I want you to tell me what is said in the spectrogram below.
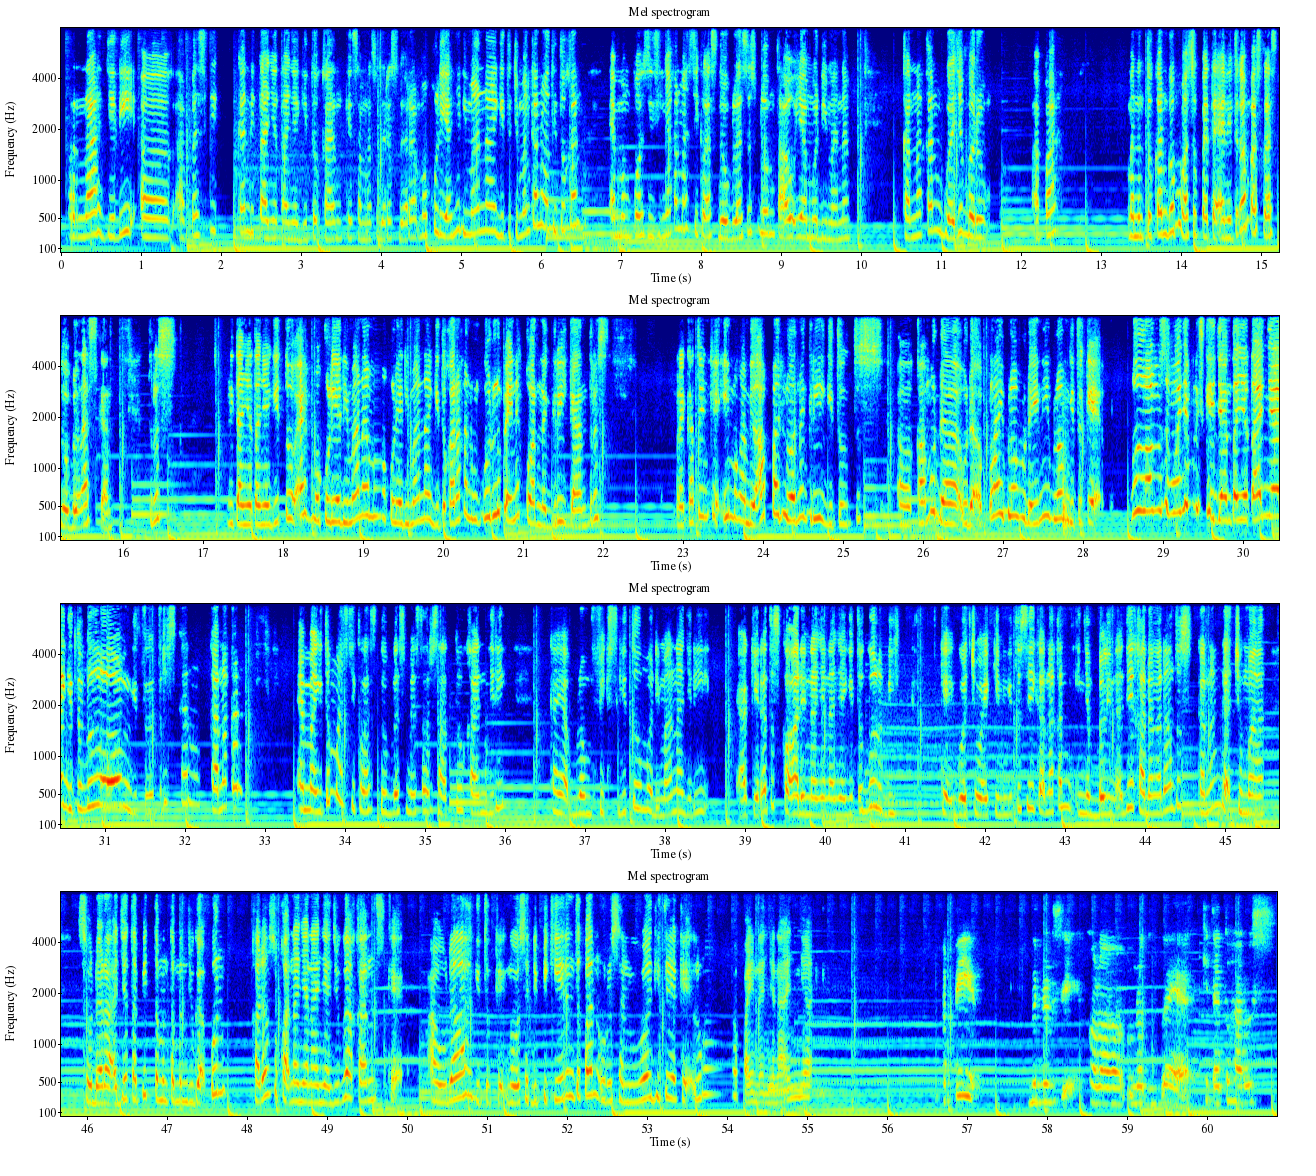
Pernah jadi uh, apa sih kan ditanya-tanya gitu kan ke sama saudara-saudara mau kuliahnya di mana gitu. Cuman kan waktu itu kan emang posisinya kan masih kelas 12 terus belum tahu ya mau di mana. Karena kan gue aja baru apa menentukan gue mau masuk PTN itu kan pas kelas 12 kan. Terus ditanya-tanya gitu eh mau kuliah di mana? Mau kuliah di mana? Gitu. Karena kan gue dulu pengennya keluar negeri kan terus mereka tuh yang kayak ih mau ngambil apa di luar negeri? Gitu. Terus e, kamu udah udah apply belum? Udah ini belum? Gitu. Kayak belum semuanya please kayak jangan tanya-tanya gitu belum. Gitu. Terus kan karena kan emang itu masih kelas 12 semester 1 kan jadi kayak belum fix gitu mau di mana. Jadi akhirnya terus kalau ada nanya-nanya gitu gue lebih kayak gue cuekin gitu sih. Karena kan nyebelin aja kadang-kadang terus karena nggak cuma saudara aja tapi temen-temen juga pun kadang suka nanya-nanya juga kan kayak ah udahlah gitu. Kayak nggak usah dipikirin tuh kan urusan gue gitu ya kayak lu ngapain nanya-nanya? Tapi bener sih kalau menurut gue ya kita tuh harus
